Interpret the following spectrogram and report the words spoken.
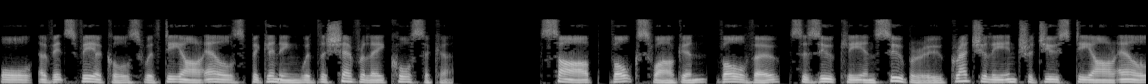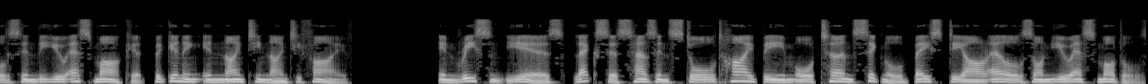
all of its vehicles with DRLs beginning with the Chevrolet Corsica. Saab, Volkswagen, Volvo, Suzuki and Subaru gradually introduced DRLs in the U.S. market beginning in 1995. In recent years, Lexus has installed high beam or turn signal-based DRLs on U.S. models.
